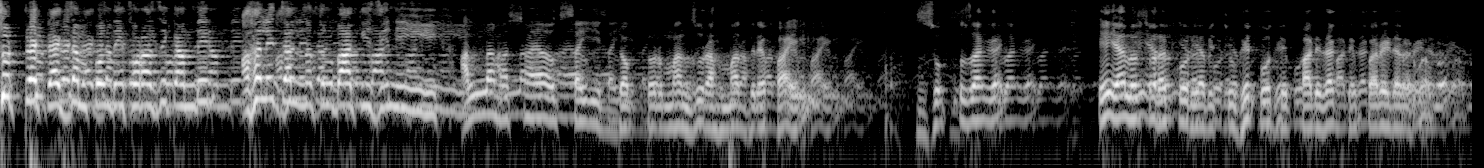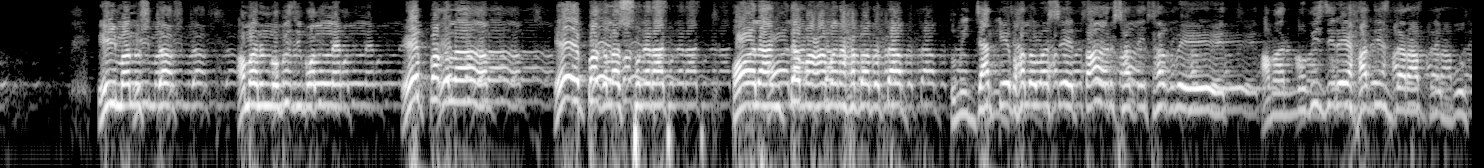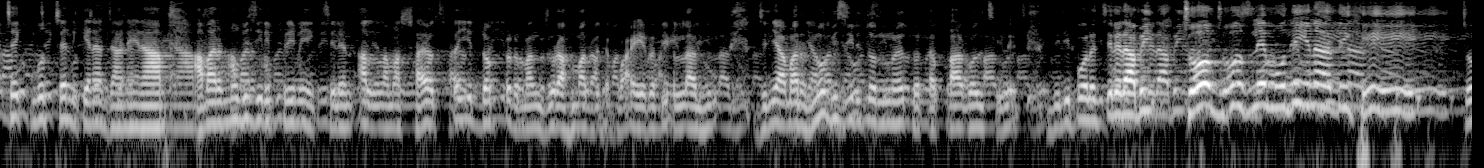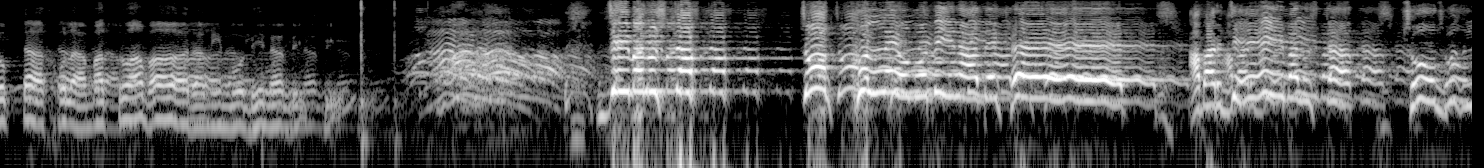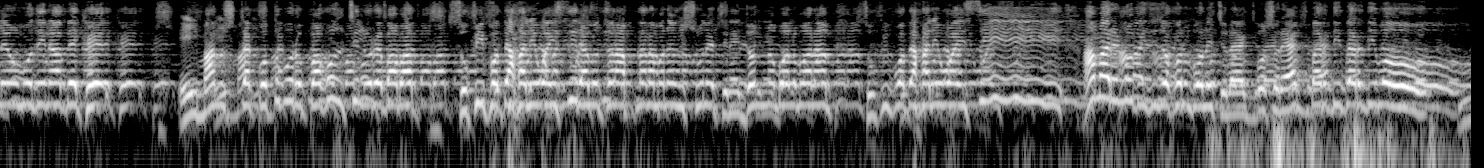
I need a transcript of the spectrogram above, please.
ছোট্ট একটা এক্সাম্পল দেই ফরাজি কামদের আহলে জান্নাতুল বাকি যিনি আল্লামা শায়ক সাইয়্যিদ ডক্টর মনজুর আহমদ রেফাই। যত জায়গায় এই আলোচনা করি, আমি চোখের পথে পাড়ে রাখতে পারি না বাবা। এই মানুষটা আমার নবীজি বললেন, এ পাগলা এ পাগলা, শুনে তুমি যাকে ভালোবাসে তার সাথে থাকবে। আমার নবীজির হাদিস দ্বারা আপনি বুঝছেন বুঝছেন কিনা জানি না। আমার নবীজির প্রেমিক ছিলেন আল্লামা শায়ক সাইয়্যিদ ডক্টর মনজুর আহমদ রেফাই রাদিয়াল্লাহু যিনি আমার নবীজির জন্য এতটা পাগল ছিলেন। যিনি বলেছিলেন আমি চোখ বুঝলে মদিনা দেখি। চোখটা খোলা মাত্র আবার আমি মদিনা দেখি। যে মানুষটা চোখ খুললেও মদিনা দেখে, আবার যে মানুষটা চোখ বুঝলেও মদিনা দেখে, এই মানুষটা কত বড় পাগল ছিল রে বাবা। সুফি ফতে হালি ওয়াইসির আলোচনা আপনারা মনে শুনেছেন এই জন্য বলব না। সুফি ফতে হালি ওয়াইসি আমার নবীজি যখন বলেছিল, এক বছর একবার দিদার দিব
